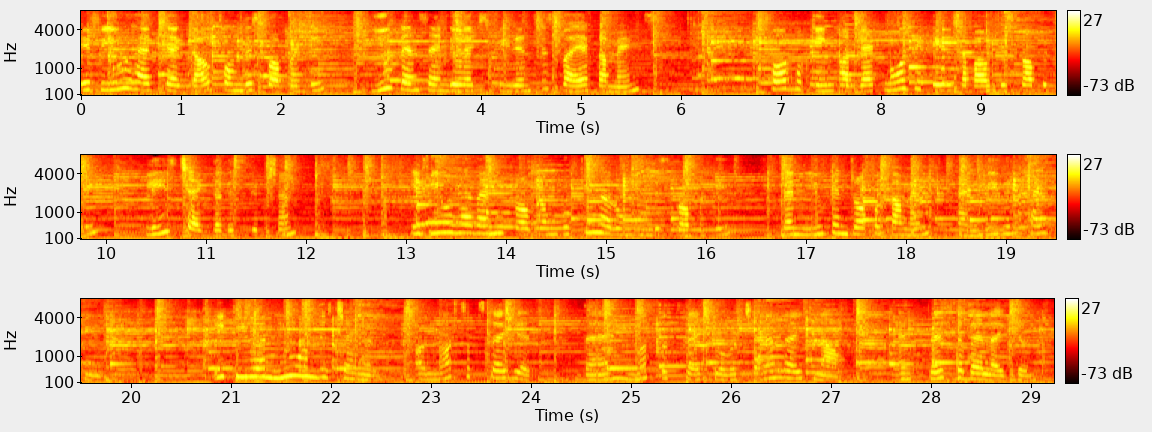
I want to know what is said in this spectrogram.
If you have checked out from this property, you can send your experiences via comments. For booking or get more details about this property, please check the description. If you have any problem booking a room in this property, then you can drop a comment and we will help you. If you are new on this channel or not subscribed yet, then you must subscribe to our channel right now and press the bell icon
